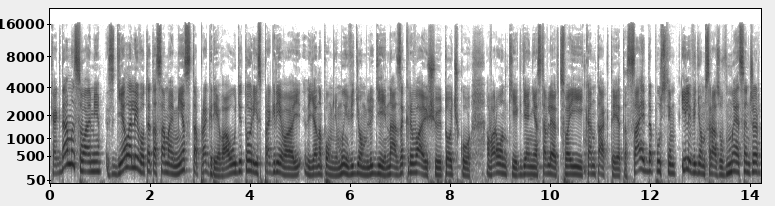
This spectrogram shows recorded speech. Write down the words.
Когда мы с вами сделали вот это самое место прогрева аудитории, из прогрева, я напомню, мы ведем людей на закрывающую точку воронки, где они оставляют свои контакты, это сайт, допустим, или ведем сразу в мессенджер,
